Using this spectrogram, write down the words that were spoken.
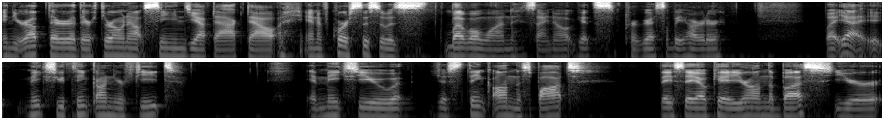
and you're up there, they're throwing out scenes you have to act out, and of course this was level one, so I know it gets progressively harder. But yeah, it makes you think on your feet. It makes you just think on the spot. They say, okay, you're on the bus, your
